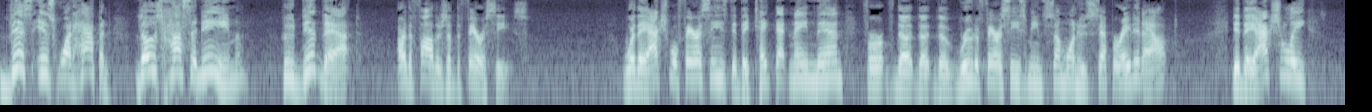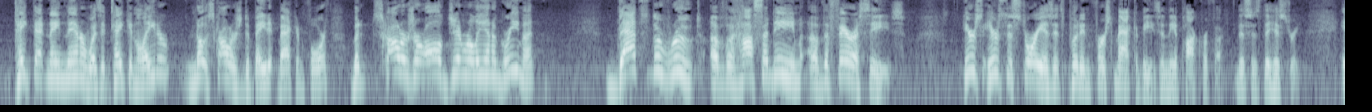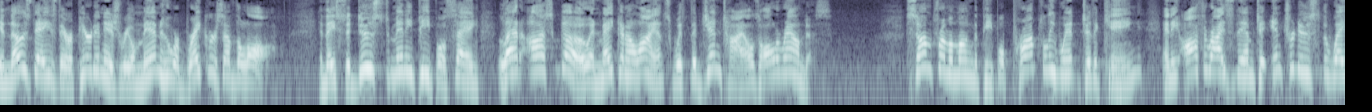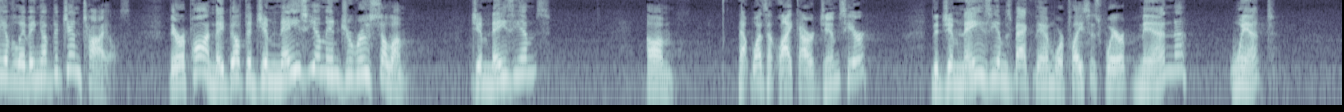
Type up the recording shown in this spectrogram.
this is what happened. Those Hasidim who did that are the fathers of the Pharisees. Were they actual Pharisees? Did they take that name then? For the, the, the root of Pharisees means someone who's separated out. Did they actually take that name then, or was it taken later? No scholars debate it back and forth, but scholars are all generally in agreement. That's the root of the Hasidim of the Pharisees. Here's, here's the story as it's put in First Maccabees in the Apocrypha. This is the history. In those days there appeared in Israel men who were breakers of the law. And they seduced many people, saying, Let us go and make an alliance with the Gentiles all around us. Some from among the people promptly went to the king, and he authorized them to introduce the way of living of the Gentiles. Thereupon, they built a gymnasium in Jerusalem. Gymnasiums? Um, that wasn't like our gyms here. The gymnasiums back then were places where men went,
